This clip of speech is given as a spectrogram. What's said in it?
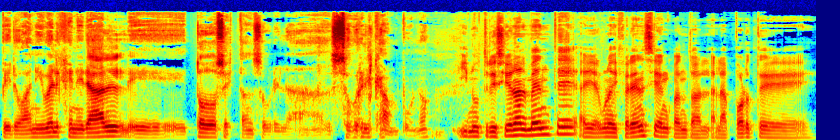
Pero a nivel general, eh, todos están sobre, la, sobre el campo, ¿no? ¿Y nutricionalmente hay alguna diferencia en cuanto al, al aporte,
